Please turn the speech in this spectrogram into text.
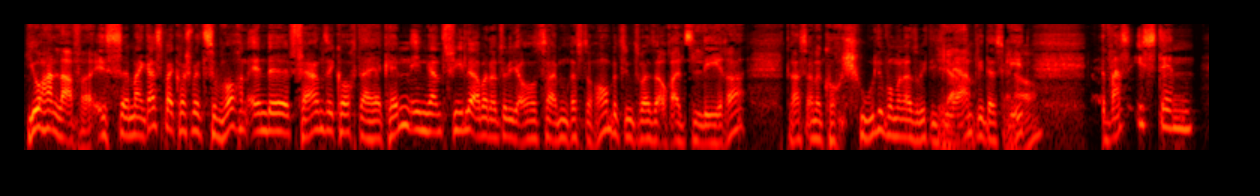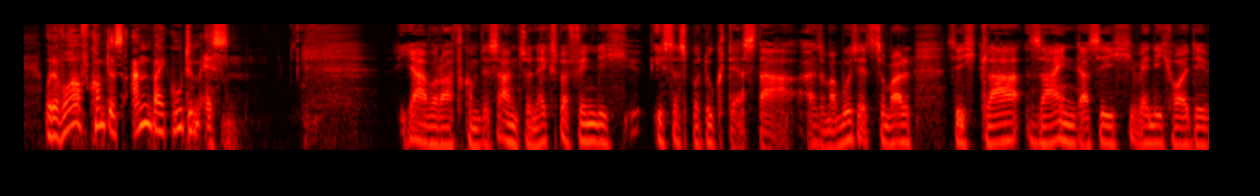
Johann Laffer ist äh, mein Gast bei Koschwitz zum Wochenende, Fernsehkoch, daher kennen ihn ganz viele, aber natürlich auch aus seinem Restaurant, beziehungsweise auch als Lehrer. Du hast eine Kochschule, wo man also richtig ja, lernt, wie das genau. geht. Was ist denn, oder worauf kommt es an bei gutem Essen? Ja, worauf kommt es an? Zunächst mal finde ich, ist das Produkt der Star. Also man muss jetzt mal sich klar sein, dass ich, wenn ich heute,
